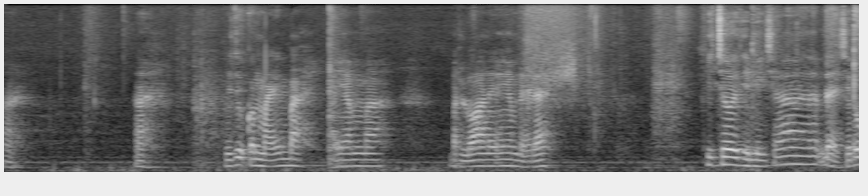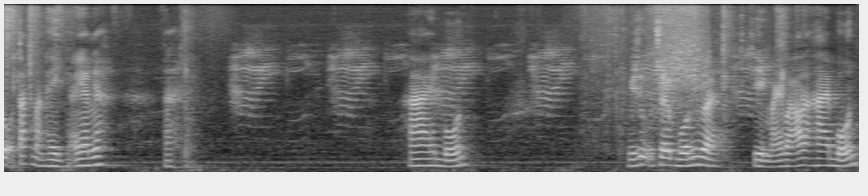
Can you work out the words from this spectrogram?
à. À. ví dụ con máy đánh bài anh em à, bật loa lên, anh em để đây. Khi chơi thì mình sẽ để chế độ tắt màn hình, anh em nhé. À. 24 ví dụ chơi 4 người thì máy báo là 24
